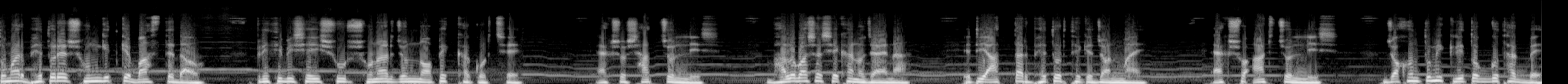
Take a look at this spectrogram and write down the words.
তোমার ভেতরের সঙ্গীতকে বাঁচতে দাও। পৃথিবী সেই সুর শোনার জন্য অপেক্ষা করছে। একশো সাতচল্লিশ। ভালোবাসা শেখানো যায় না। এটি আত্মার ভেতর থেকে জন্মায়। একশো আটচল্লিশ। যখন তুমি কৃতজ্ঞ থাকবে,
